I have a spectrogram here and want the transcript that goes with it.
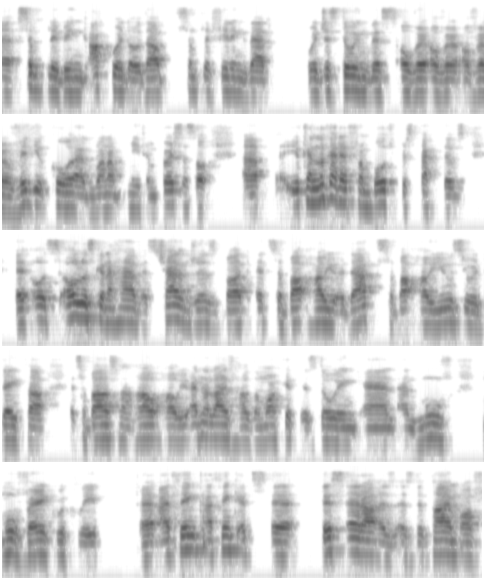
uh, simply being awkward or without simply feeling that we're just doing this over over over a video call and want to meet in person. So uh, you can look at it from both perspectives. It's always going to have its challenges but it's about how you adapt. It's about how you use your data. It's about how, how you analyze how the market is doing and and move move very quickly. Uh, I think I think it's uh, this era is, is the time of,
